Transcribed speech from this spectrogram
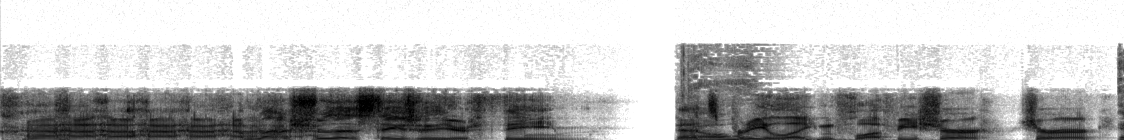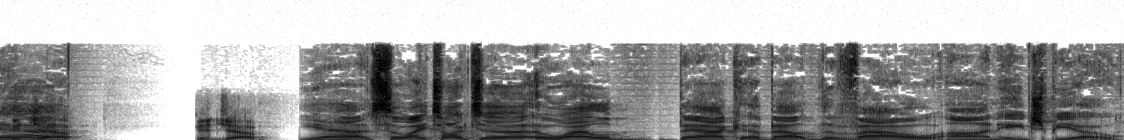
I'm not sure that stays with your theme. That's No? pretty light and fluffy. Sure. Sure, Eric. Yeah. Good job. Good job. Yeah. So I talked uh, a while back about The Vow on HBO,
